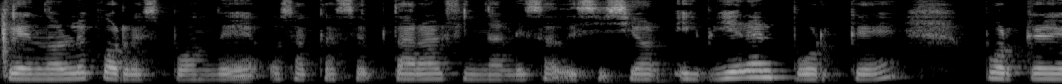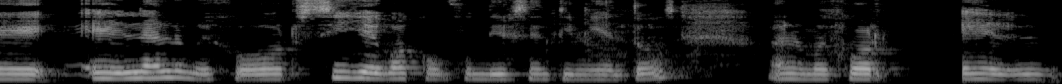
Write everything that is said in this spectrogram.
que no le corresponde, o sea, que aceptara al final esa decisión y viera el por qué, porque él a lo mejor sí llegó a confundir sentimientos, a lo mejor él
